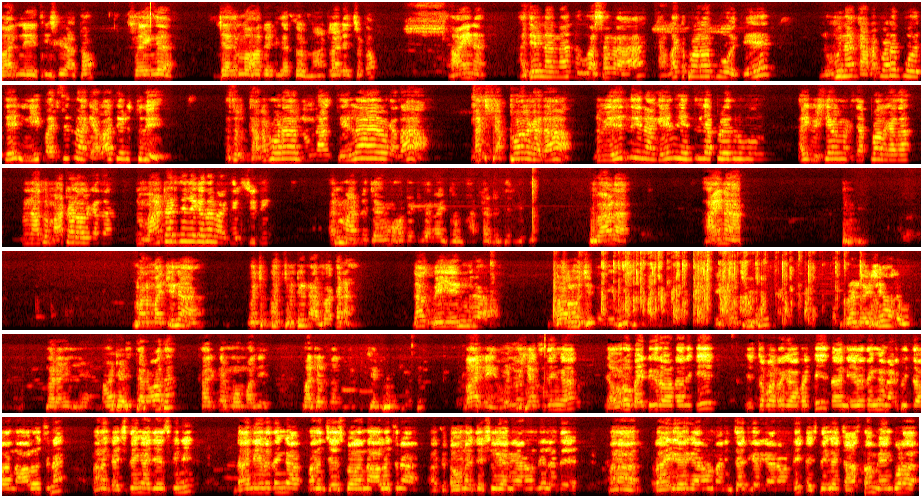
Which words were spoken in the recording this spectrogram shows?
వారిని తీసుకురావటం స్వయంగా జగన్మోహన్ రెడ్డి గారితో మాట్లాడించడం ఆయన అదే నాన్న నువ్వు అసలు కనకపడకపోతే నువ్వు నాకు కనపడకపోతే నీ పరిస్థితి నాకు ఎలా తెలుస్తుంది? అసలు కనపడా నువ్వు నాకు తెలియాలి కదా నాకు చెప్పాలి కదా నువ్వు ఏంటి నాకేంది ఎందుకు చెప్పలేదు నువ్వు? అవి విషయాలు నాకు చెప్పాలి కదా నువ్వు నాతో మాట్లాడాలి కదా నువ్వు మాట్లాడితేనే కదా నాకు తెలిసింది అని మాట జగన్మోహన్ రెడ్డి గారు ఆయనతో మాట్లాడడం జరిగింది. ఇవాళ ఆయన మన మధ్యన వచ్చి కూర్చుంటే నా పక్కన నాకు వెయ్యి ఏళ్ళుగా బలం వచ్చింది రెండు విషయాలు మరి మాట్లాడిన తర్వాత కార్యక్రమం మళ్ళీ మాట్లాడతాను వారిని రెండు ఖచ్చితంగా ఎవరో బయటకు రావడానికి ఇష్టపడరు కాబట్టి దాన్ని ఏ విధంగా నడిపించాలన్న ఆలోచన మనం ఖచ్చితంగా చేసుకుని దాన్ని ఏ విధంగా మనం చేసుకోవాలన్న ఆలోచన అటు టౌన్ అధ్యక్షులు గారు కానివ్వండి లేదా మన రాయుడు గారు కానివ్వండి మన ఇన్ఛార్జ్ గారు కానివ్వండి ఖచ్చితంగా చేస్తాం మేము కూడా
